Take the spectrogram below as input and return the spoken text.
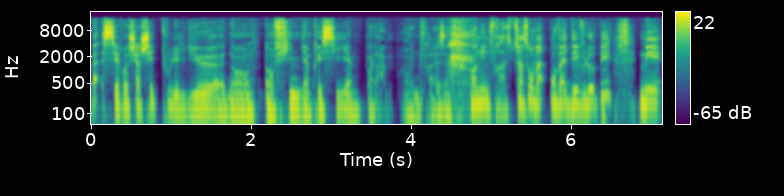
Bah, c'est rechercher tous les lieux euh, dans, dans film bien précis. Voilà, en une phrase. En une phrase. De toute façon, on va, on va développer. Mais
